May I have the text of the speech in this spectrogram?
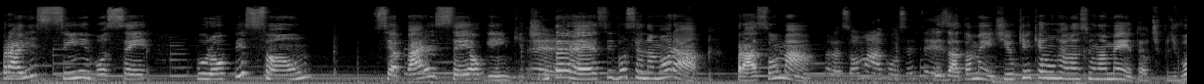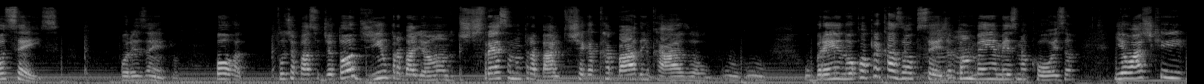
para aí sim você, por opção, se aparecer alguém que te É. interessa e você namorar, pra somar. Pra somar, com certeza. Exatamente. E o que que é um relacionamento? É o tipo de vocês. Por exemplo, porra, tu já passa o dia todinho trabalhando, te estressa no trabalho, tu chega acabada em casa, o, o, o Breno, ou qualquer casal que seja, Uhum. também é a mesma coisa. E eu acho que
